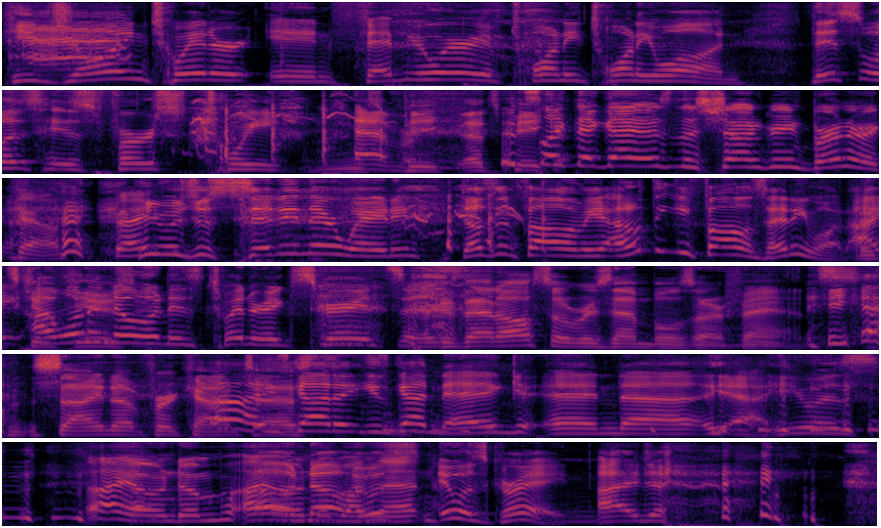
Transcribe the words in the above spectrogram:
he joined Twitter in February of 2021. This was his first tweet ever. Peak, that's It's like that guy has the Sean Green burner account, right? He was just sitting there waiting. Doesn't follow me. I don't think he follows anyone. I, It's I want to know what his Twitter experience is. Because that also resembles our fans. Yeah. Sign up for a Oh, he's got a, he's got an egg, and uh, yeah, he was. I owned him. I Oh owned no, him on it was that. it was great. I just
